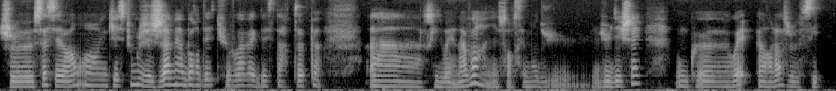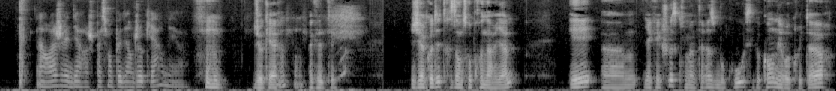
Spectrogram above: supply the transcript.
je, ça c'est vraiment une question que j'ai jamais abordée, tu vois, avec des startups. Euh, parce qu'il doit y en avoir, hein, il y a forcément du, du déchet. Donc, euh, ouais, alors là, je sais. Alors là, je vais dire, je sais pas si on peut dire Joker, mais. Euh... Joker, accepté. J'ai un côté très entrepreneurial. Et euh, il y a quelque chose qui m'intéresse beaucoup, c'est que quand on est recruteur,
